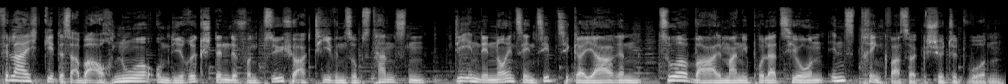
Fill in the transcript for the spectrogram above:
Vielleicht geht es aber auch nur um die Rückstände von psychoaktiven Substanzen, die in den 1970er Jahren zur Wahlmanipulation ins Trinkwasser geschüttet wurden.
